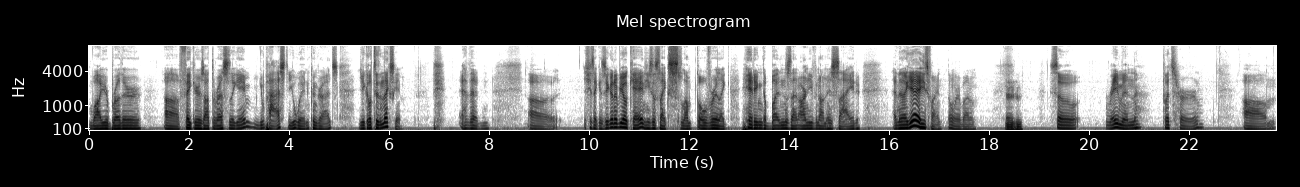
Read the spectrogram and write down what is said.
while your brother uh, figures out the rest of the game, you passed, you win, congrats. You go to the next game, and then uh, she's like, "Is he gonna be okay?" And he's just like slumped over, like hitting the buttons that aren't even on his side. And they're like, "Yeah, he's fine. Don't worry about him." hmm So Raymond puts her um,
